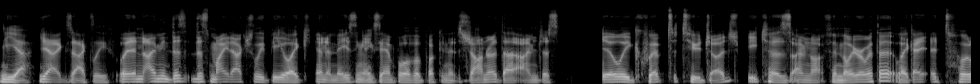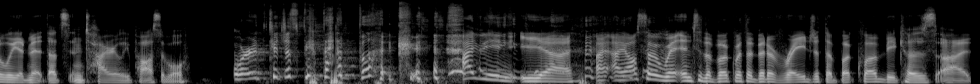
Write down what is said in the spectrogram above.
Yeah, yeah, exactly. And I mean, this this might actually be like an amazing example of a book in its genre that I'm just ill-equipped to judge because I'm not familiar with it. Like, I, I totally admit that's entirely possible. Or it could just be a bad book. I mean, yeah. I, I also went into the book with a bit of rage at the book club because uh,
